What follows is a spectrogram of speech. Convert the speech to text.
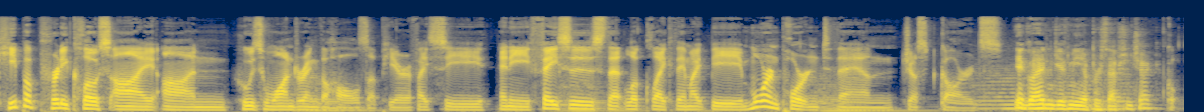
keep a pretty close eye on who's wandering the halls up here. If I see any faces that look like they might be more important than just guards. Yeah, go ahead and give me a perception check. Cool.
